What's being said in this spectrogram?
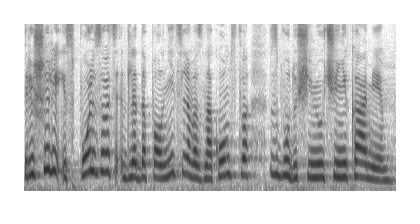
решили использовать для дополнительного знакомства с будущими учениками.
